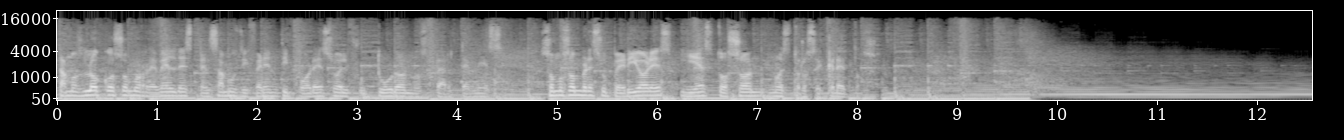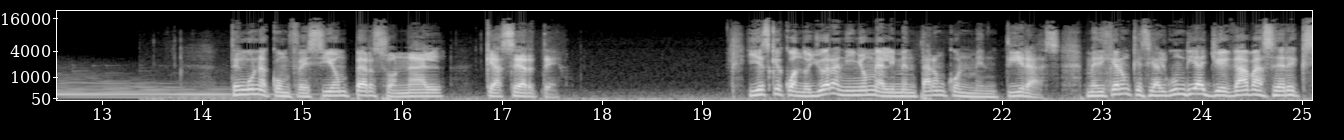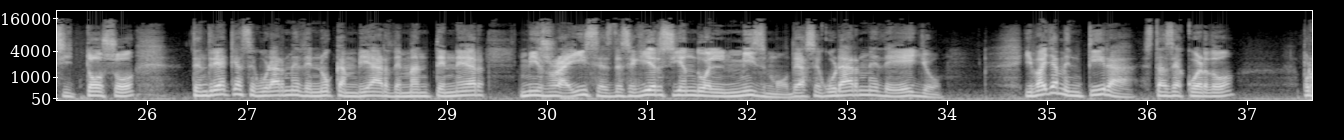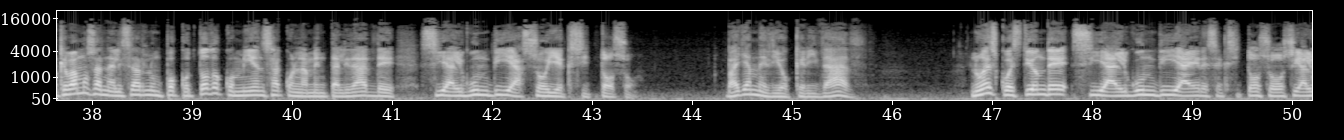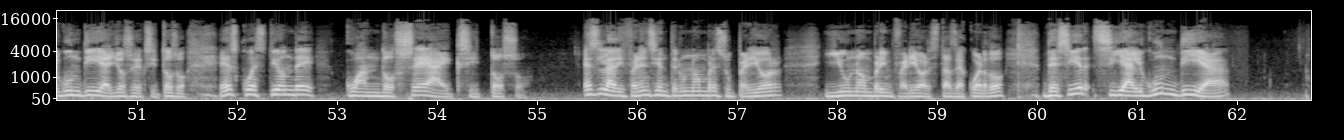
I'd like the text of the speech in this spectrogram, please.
Estamos locos, somos rebeldes, pensamos diferente y por eso el futuro nos pertenece. Somos hombres superiores y estos son nuestros secretos. Tengo una confesión personal que hacerte. Y es que cuando yo era niño me alimentaron con mentiras. Me dijeron que si algún día llegaba a ser exitoso, tendría que asegurarme de no cambiar, de mantener mis raíces, de seguir siendo el mismo, de asegurarme de ello. Y vaya mentira, ¿estás de acuerdo? Porque vamos a analizarlo un poco. Todo comienza con la mentalidad de si algún día soy exitoso. Vaya mediocridad. No es cuestión de si algún día eres exitoso o si algún día yo soy exitoso. Es cuestión de cuando sea exitoso. Es la diferencia entre un hombre superior y un hombre inferior, ¿estás de acuerdo? Decir si algún día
